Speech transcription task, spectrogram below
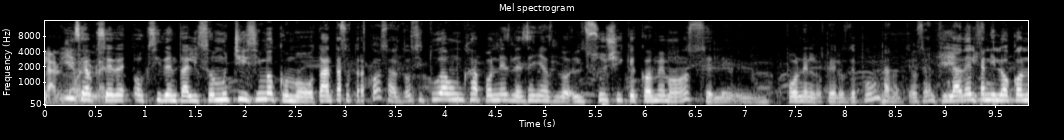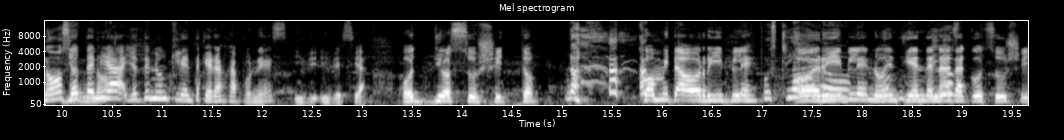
claro. Y se occidentalizó muchísimo como tantas otras cosas, ¿no? Si tú a un japonés le enseñas lo- el sushi que comemos, se le ponen los pelos de punta, ¿no? O sea, el Filadelfia ni lo conoce, Yo tenía, yo tenía un cliente que era japonés y, decía, oh Dios, sushito. Comida horrible. Pues claro. Horrible, no, No, entiende ellos- nada con sushi.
